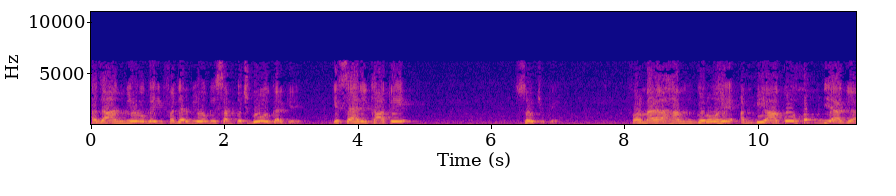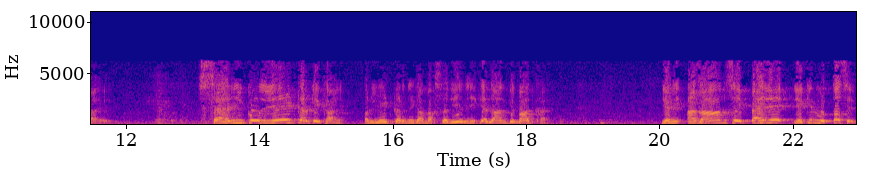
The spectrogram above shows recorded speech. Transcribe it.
اذان بھی ہو گئی، فجر بھی ہو گئی، سب کچھ گول کر کے کہ سحری کھا کے سو چکے۔ فرمایا، ہم گروہ انبیاء کو حکم دیا گیا ہے، سحری کو لیٹ کر کے کھائیں۔ اور لیٹ کرنے کا مقصد یہ نہیں کہ اذان کے بعد کھائیں۔ یعنی اذان سے پہلے لیکن متصل۔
